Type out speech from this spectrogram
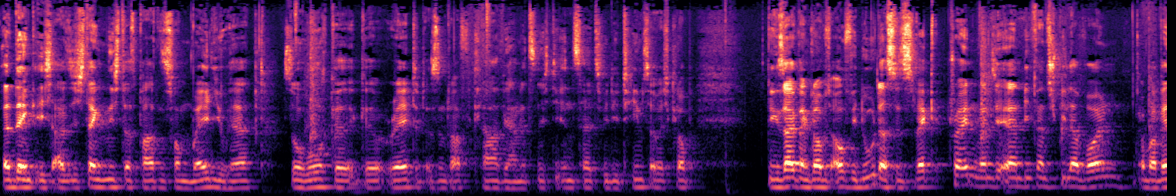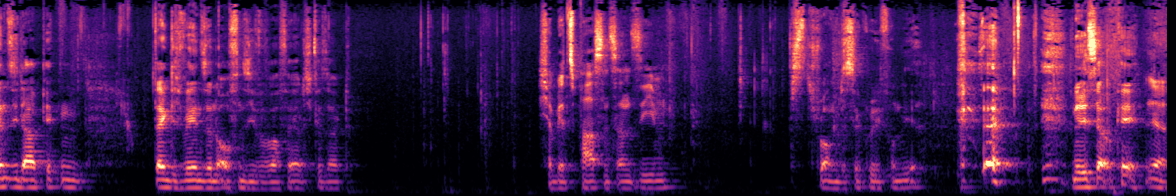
Da denke ich, also ich denke nicht, dass Parsons vom Value her so hoch geratet ist und Draft. Klar, wir haben jetzt nicht die Insights wie die Teams, aber ich glaube, wie gesagt, dann glaube ich auch wie du, dass sie es wegtraden, wenn sie eher einen Defense-Spieler wollen. Aber wenn sie da picken, denke ich, wählen sie eine offensive Waffe, ehrlich gesagt. Ich habe jetzt Parsons an sieben. Strong disagree von mir. nee, ist ja okay. Ja,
